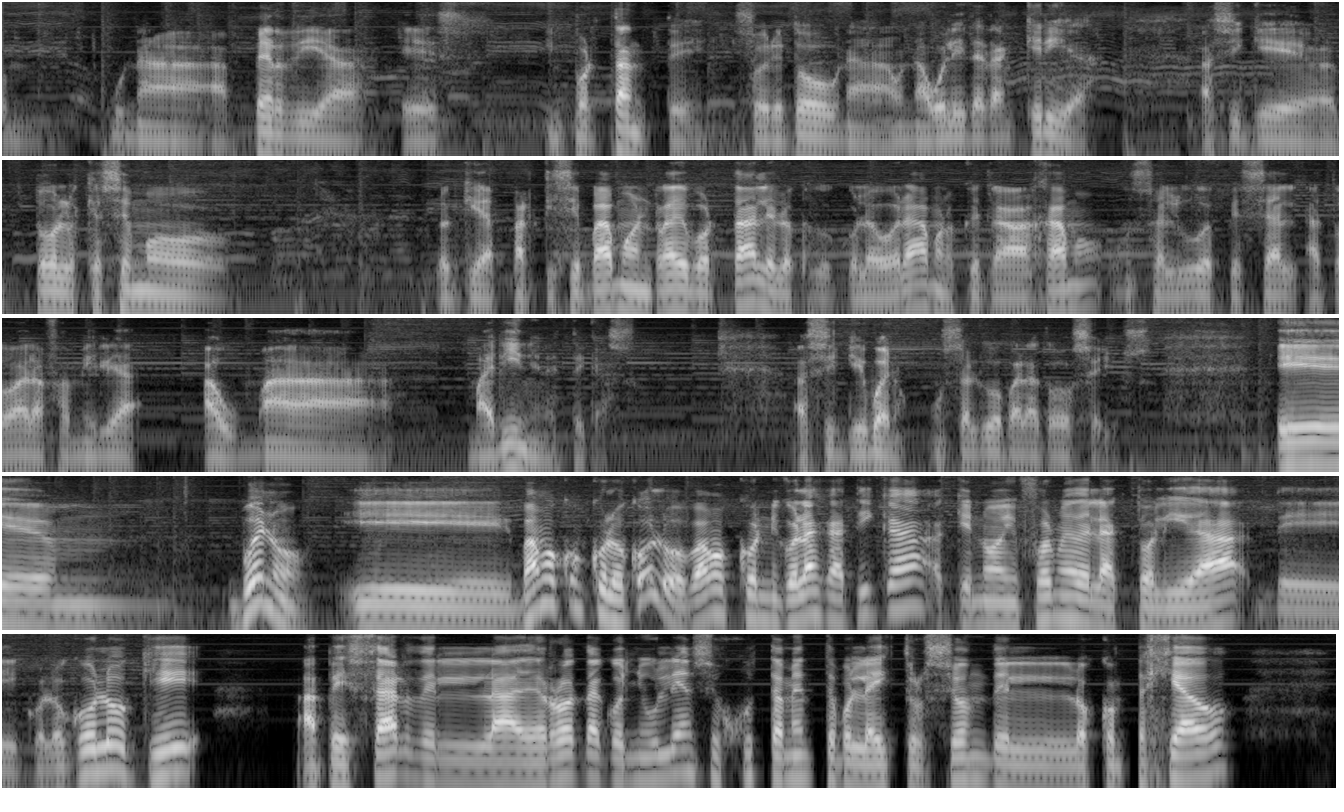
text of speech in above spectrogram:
una pérdida es importante, sobre todo una, una abuelita tan querida. Así que eh, todos los que hacemos, los que participamos en Radio Portales, los que colaboramos, los que trabajamos, un saludo especial a toda la familia Ahumada Marín en este caso. Así que bueno, un saludo para todos ellos. Eh, bueno, y vamos con Colo Colo, vamos con Nicolás Gatica que nos informe de la actualidad de Colo Colo que a pesar de la derrota con Ñublense justamente por la distorsión de los contagiados,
